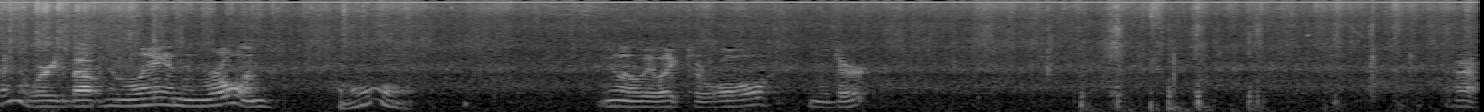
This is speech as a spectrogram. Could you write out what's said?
Kind of worried about him laying and rolling. Oh. You know, they like to roll in the dirt. Ah.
